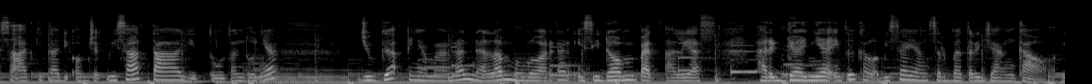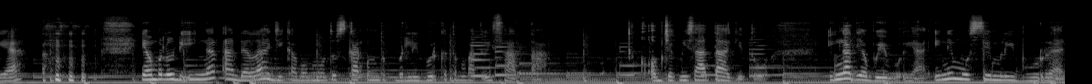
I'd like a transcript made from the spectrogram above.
saat kita di objek wisata gitu tentunya juga kenyamanan dalam mengeluarkan isi dompet alias harganya itu kalau bisa yang serba terjangkau ya. yang perlu diingat adalah jika memutuskan untuk berlibur ke tempat wisata, ke objek wisata gitu. Ingat ya Bu Ibu ya, ini musim liburan.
